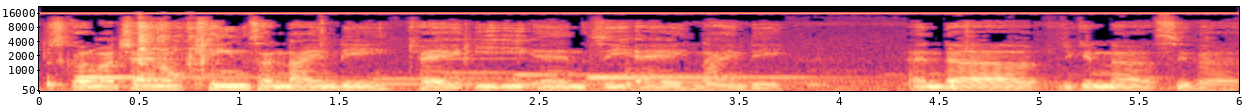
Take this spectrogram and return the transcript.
Just go to my channel, Keenza90, K E E N Z A 90, and uh, you can uh, see the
